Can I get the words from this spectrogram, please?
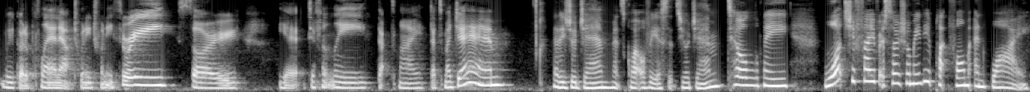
We've got to plan out 2023. So, yeah, definitely that's my that's my jam. That is your jam. It's quite obvious it's your jam. Tell me, what's your favorite social media platform and why?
